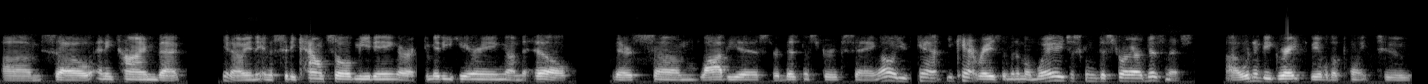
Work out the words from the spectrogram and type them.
Um, so anytime that you know, in, in a city council meeting or a committee hearing on the Hill, there's some lobbyists or business groups saying, "Oh, you can't you can't raise the minimum wage; it's going to destroy our business." Uh, wouldn't it be great to be able to point to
